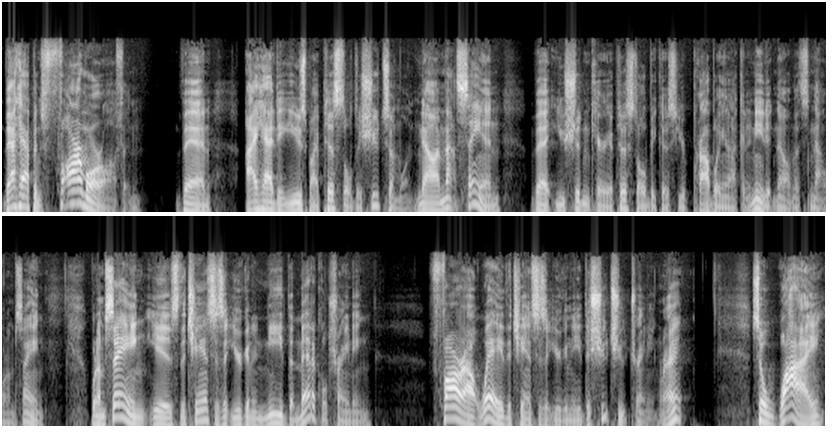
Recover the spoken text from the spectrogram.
That happens far more often than i had to use my pistol to shoot someone now i'm not saying that you shouldn't carry a pistol because you're probably not going to need it. No, that's not what I'm saying. What I'm saying is the chances that you're going to need the medical training far outweigh the chances that you're going to need the shoot shoot training, right? So why,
